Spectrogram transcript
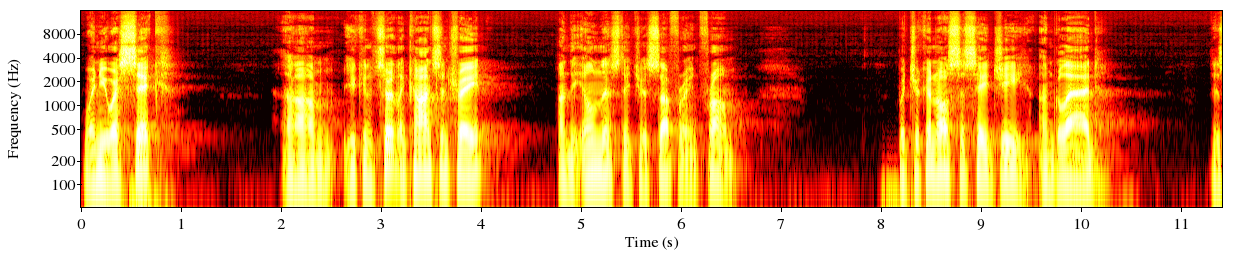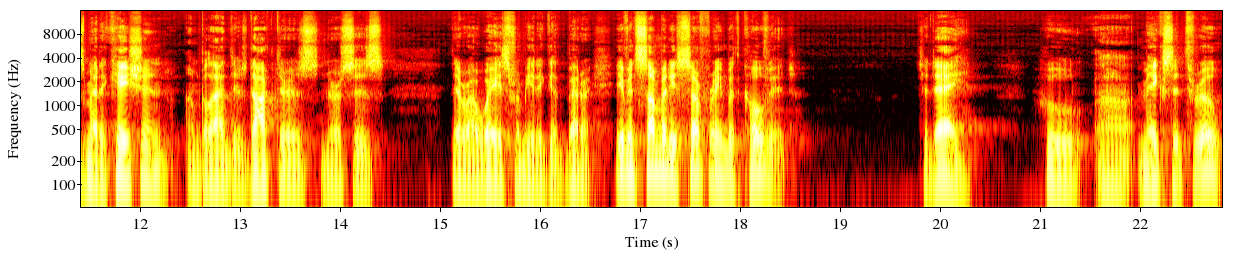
when you are sick, um, you can certainly concentrate on the illness that you're suffering from. But you can also say, gee, I'm glad there's medication. I'm glad there's doctors, nurses. There are ways for me to get better. Even somebody suffering with COVID today who uh, makes it through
